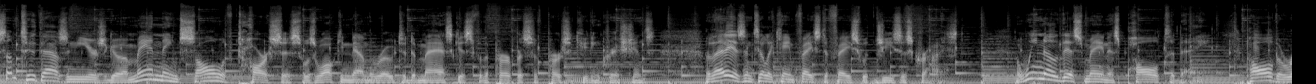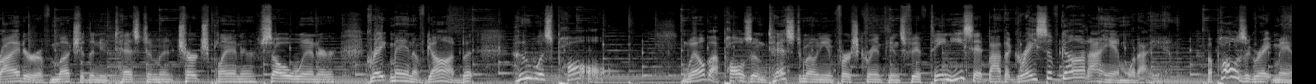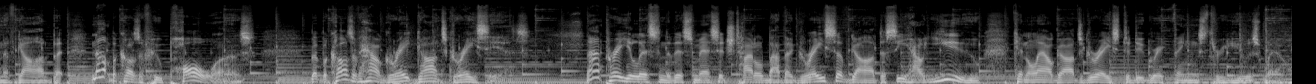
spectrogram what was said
Some 2,000 years ago, a man named Saul of Tarsus was walking down the road to Damascus for the purpose of persecuting Christians. Well, that is, until he came face to face with Jesus Christ. We know this man as Paul today. Paul, the writer of much of the New Testament, church planter, soul winner, great man of God. But who was Paul? Well, by Paul's own testimony in 1 Corinthians 15, he said, By the grace of God, I am what I am. Well, Paul is a great man of God, but not because of who Paul was, but because of how great God's grace is. I pray you listen to this message titled By the Grace of God to see how you can allow God's grace to do great things through you as well.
